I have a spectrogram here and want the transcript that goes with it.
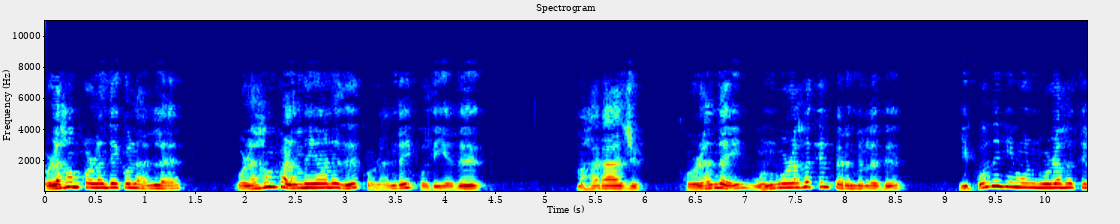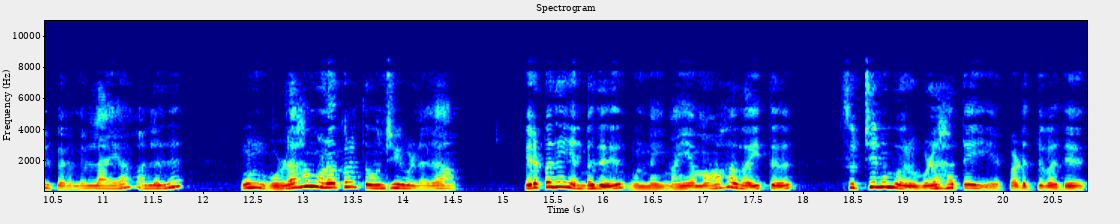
உலகம் குழந்தைக்குள் அல்ல. உலகம் பழமையானது குழந்தை புதியது. மகாராஜ் குழந்தை உன் உலகத்தில் பிறந்துள்ளது. இப்போது நீ உன் உலகத்தில் பிறந்துள்ளாயா அல்லது உன் உலகம் உனக்குள் தோன்றியுள்ளதா? பிறப்பது என்பது உன்னை மையமாக வைத்து சுற்றிலும் ஒரு உலகத்தை ஏற்படுத்துவது.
